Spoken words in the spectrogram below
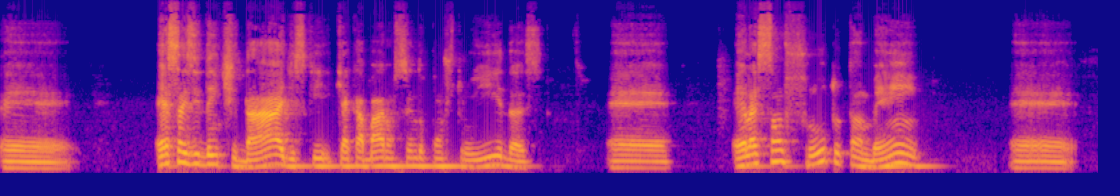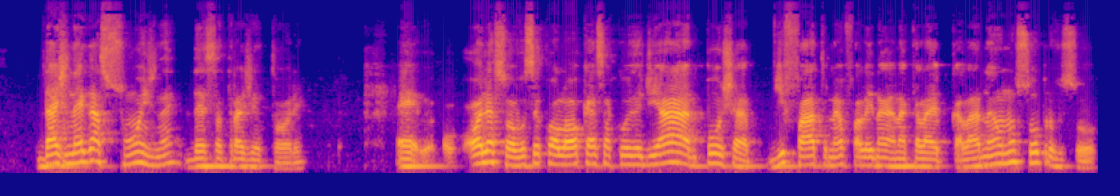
é, essas identidades que, que acabaram sendo construídas, é, elas são fruto também é, das negações né, dessa trajetória. É, olha só, você coloca essa coisa de, ah, poxa, de fato, né? Eu falei na, naquela época lá, não, não sou professor.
